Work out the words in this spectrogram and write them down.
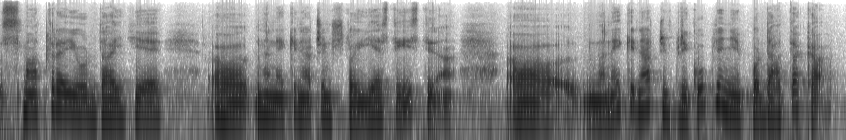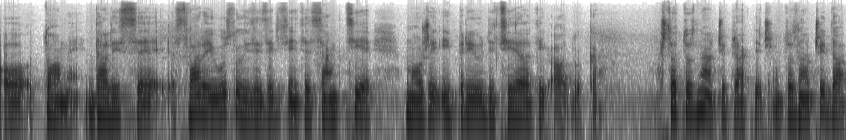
smatraju da je na neki način, što i jeste istina, na neki način prikupljanje podataka o tome da li se stvaraju uslovi za izricanje te sankcije može i prejudicirati odluka. Šta to znači praktično? To znači da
